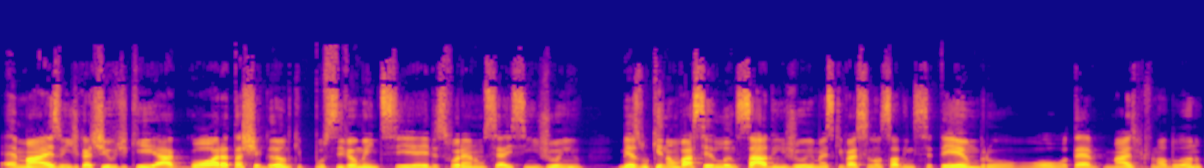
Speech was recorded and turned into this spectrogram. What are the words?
é mais um indicativo de que agora tá chegando, que possivelmente se eles forem anunciar isso em junho, mesmo que não vá ser lançado em junho, mas que vai ser lançado em setembro ou até mais pro final do ano,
